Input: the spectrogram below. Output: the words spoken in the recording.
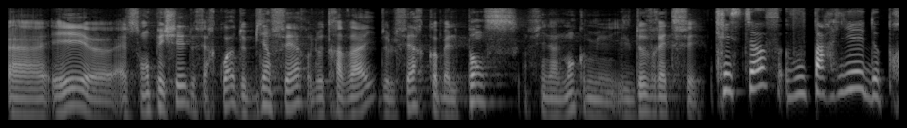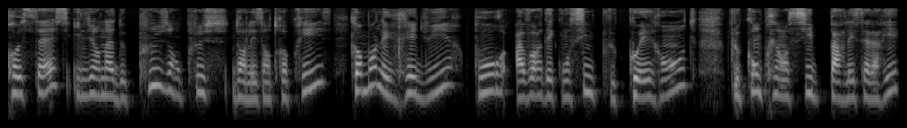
Euh, et euh, elles sont empêchées de faire quoi? De bien faire le travail, de le faire comme elles pensent finalement, comme il devrait être fait. Christophe, vous parliez de process, il y en a de plus en plus dans les entreprises. Comment les réduire pour avoir des consignes plus cohérentes, plus compréhensibles par les salariés?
